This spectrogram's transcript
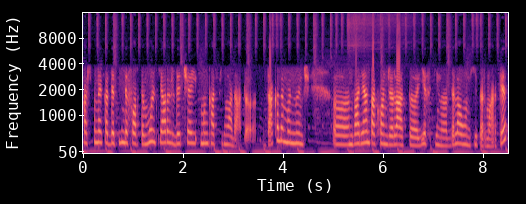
aș spune că depinde foarte mult iarăși de ce ai mâncat prima dată. Dacă le mănânci uh, în varianta congelată ieftină de la un hipermarket,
